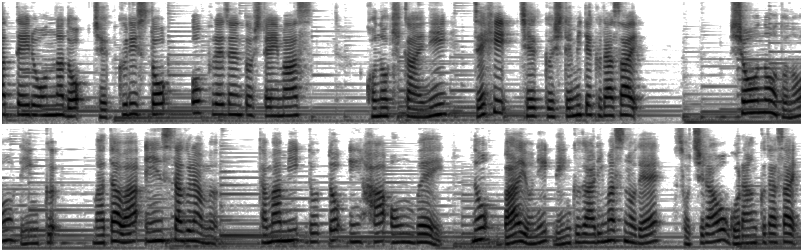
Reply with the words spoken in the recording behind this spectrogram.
っている女度チェックリストをプレゼントしています。この機会にぜひチェックしてみてください。ショーノートのリンク、またはインスタグラム、たまみ .inherownway のバイオにリンクがありますので、そちらをご覧ください。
